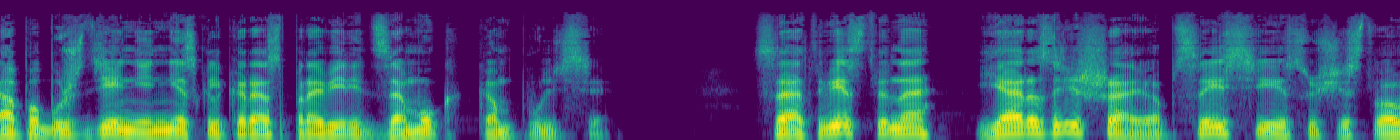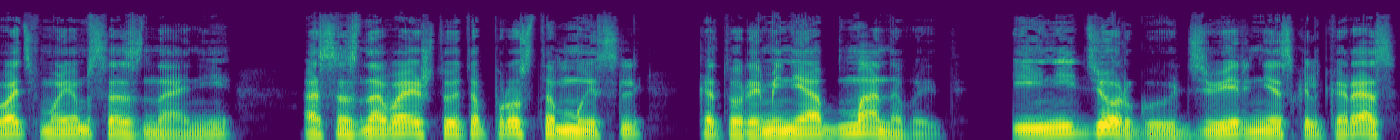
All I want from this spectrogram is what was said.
а побуждение несколько раз проверить замок компульсия. Соответственно, я разрешаю обсессии существовать в моем сознании, осознавая, что это просто мысль, которая меня обманывает, и не дергаю дверь несколько раз,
